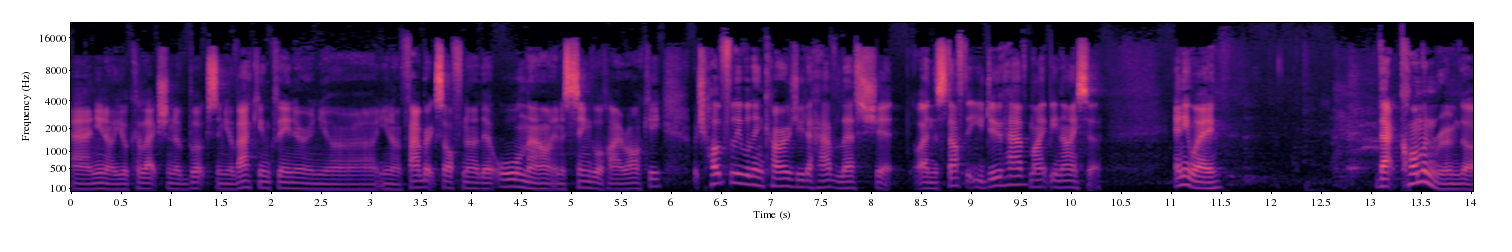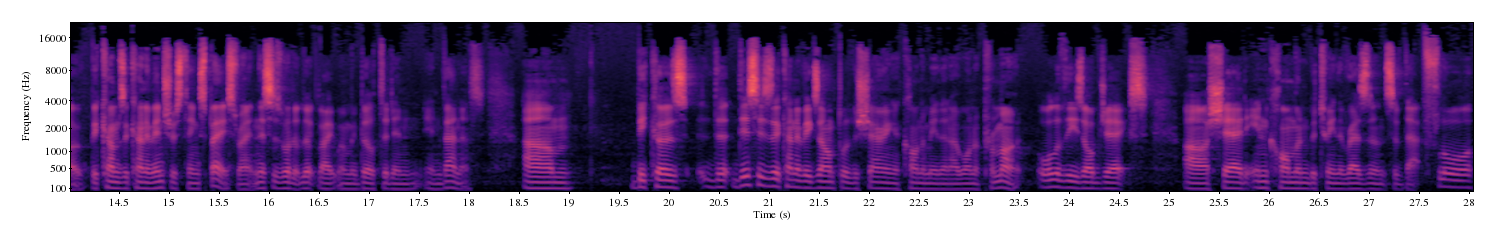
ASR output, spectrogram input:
and you know your collection of books and your vacuum cleaner and your uh, you know fabric softener—they're all now in a single hierarchy, which hopefully will encourage you to have less shit. And the stuff that you do have might be nicer. Anyway, that common room, though, becomes a kind of interesting space, right? And this is what it looked like when we built it in, in Venice. Um, because the, this is a kind of example of the sharing economy that I want to promote. All of these objects are shared in common between the residents of that floor.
